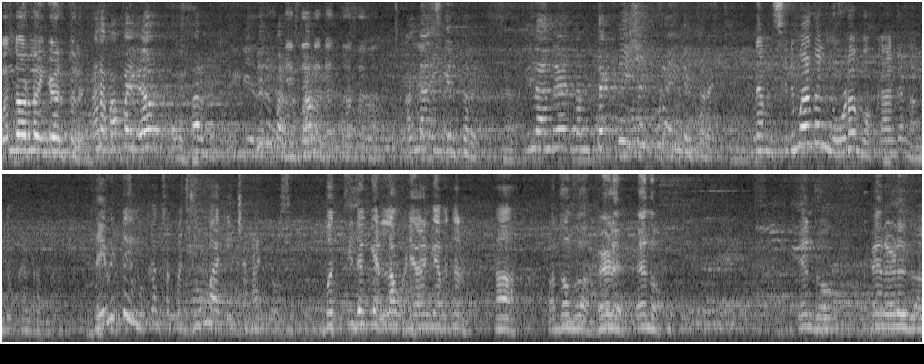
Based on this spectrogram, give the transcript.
ಬಂದವ್ರಲ್ಲ ಹಿಂಗೆ ಇರ್ತಾರೆ. ಅಣ್ಣ ಪಾಪ ಬಾ. ಅಣ್ಣ ಹಿಂಗಿರ್ತಾರೆ ಇಲ್ಲ ಅಂದ್ರೆ ನಮ್ಮ ಟೆಕ್ನಿಷಿಯನ್ ಕೂಡ ಹಿಂಗಿರ್ತಾರೆ ನಮ್ಮ ಸಿನಿಮಾದಲ್ಲಿ ನೋಡೋ ಮುಖ ಅಂದ್ರೆ ನಂದು ಕಂಡ್ರಪ್ಪ ದಯವಿಟ್ಟು ಈ ಮುಖ ಸ್ವಲ್ಪ ಜೂಮ್ ಹಾಕಿ ಚೆನ್ನಾಗಿ ತೋರಿಸಿ. ಬತ್ತಿದಂಗೆ ಎಲ್ಲ ಹೊಡೆಯೋಂಗೆ ಬರ್ತಾರೆ ಹಾಂ ಅದೊಂದು ಹೇಳು ಏನು? ಏನು? ಏನು ಹೇಳಿದ್ದು?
